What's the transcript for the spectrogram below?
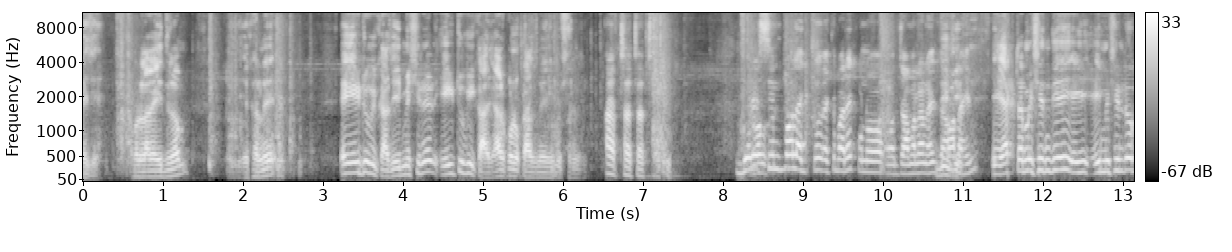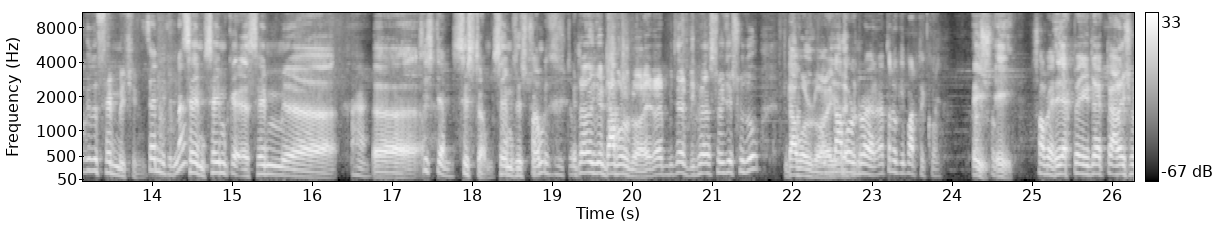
এই যে, আবার লাগাই দিলাম। এখানে এই এইটুকুই কাজ এই মেশিনের এইটুকুই কাজ আর কোনো কাজ নেই এই মেশিনের। আচ্ছা আচ্ছা আচ্ছা। ভেরি সিম্পল একেবারে কোনো ঝামেলা নাই জি ঝামেলাহীন এই একটা মেশিন দিয়েই এই এই মেশিনটাও কিন্তু সেম মেশিন সেম মেশিন না? Same same same system system same system এটা ওই যে ডাবল ড্রয়ার এটার ভিতরে ডিফারেন্স হয়েছে শুধু ডাবল ড্রয়ার ডাবল ড্রয়ার এতটুকু পার্থক্য। এই এই। সবে এই। একটা এটা একটা আড়াইশো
